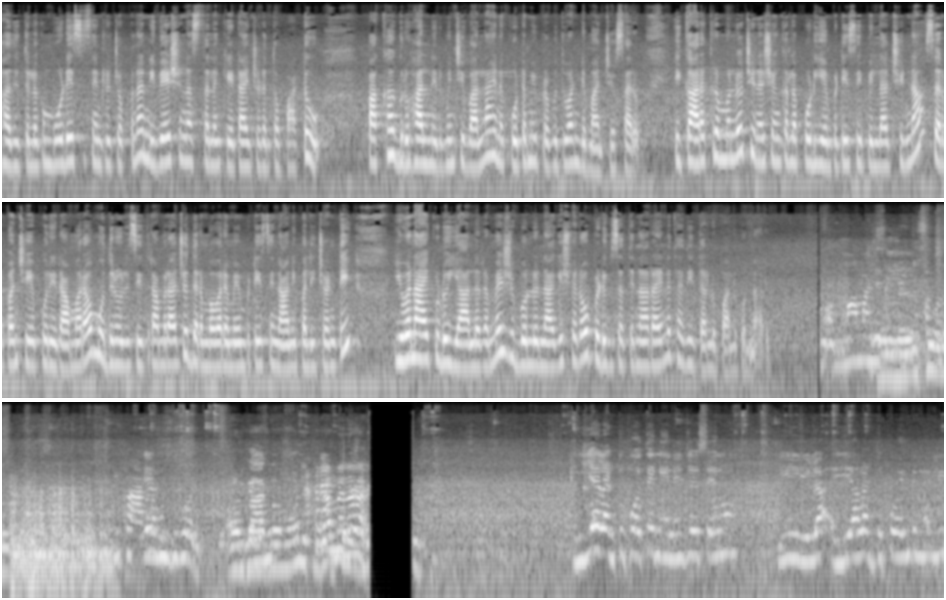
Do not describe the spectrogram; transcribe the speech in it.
బాధితులకు మూడేసి సెంట్లు చొప్పున నివేశన స్థలం కేటాయించడంతో పాటు పక్కా గృహాలు నిర్మించి వల్ల ఆయన కూటమి ప్రభుత్వాన్ని డిమాండ్ చేశారు. ఈ కార్యక్రమంలో చిన్నశంకర్లపూడి ఎంపీటీసీ పిల్ల చిన్న సర్పంచ్ ఏపూరి రామారావు ముదినూరి సీతారామరాజు ధర్మవరం ఎంపీటీసీ నానిపల్లి చంటి యువ నాయకుడు యాల రమేష్ బొల్లు నాగేశ్వరరావు పిడుగు సత్యనారాయణ తదితరులు పాల్గొన్నారు. ఇయ్యాలంటూ పోతే నేనేం చేశాను? ఈ ఇలా ఇయ్యాలంటూ పోయింది మళ్ళీ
